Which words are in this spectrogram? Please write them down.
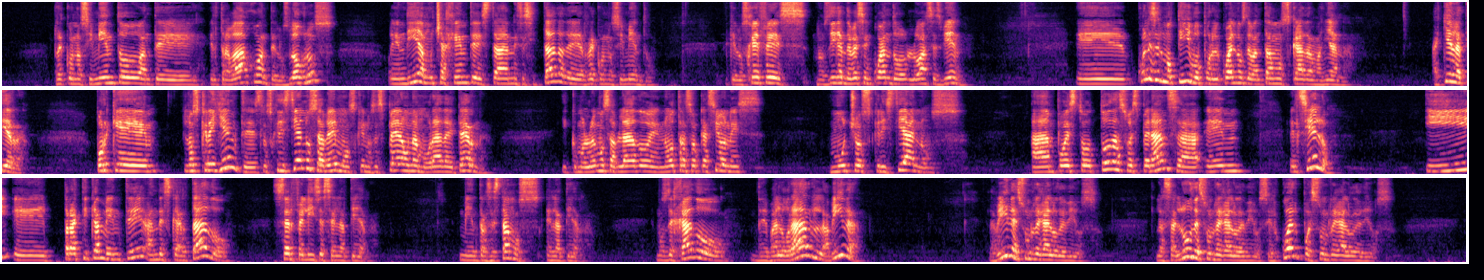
reconocimiento ante el trabajo, ante los logros. Hoy en día mucha gente está necesitada de reconocimiento que los jefes nos digan de vez en cuando lo haces bien. Eh, ¿Cuál es el motivo por el cual nos levantamos cada mañana? Aquí en la tierra. Porque los creyentes, los cristianos sabemos que nos espera una morada eterna. Y como lo hemos hablado en otras ocasiones, muchos cristianos han puesto toda su esperanza en el cielo, y eh, prácticamente han descartado ser felices en la tierra, mientras estamos en la tierra. Hemos dejado de valorar la vida. La vida es un regalo de Dios. La salud es un regalo de Dios. El cuerpo es un regalo de Dios.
